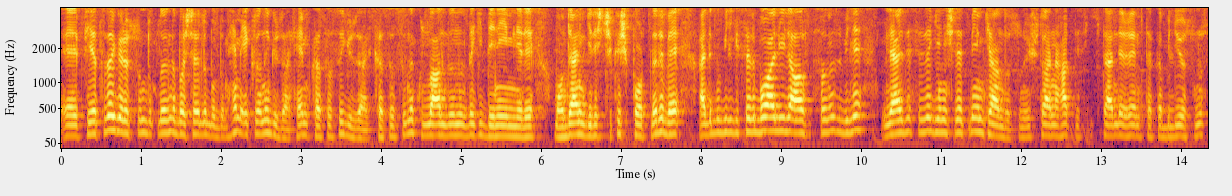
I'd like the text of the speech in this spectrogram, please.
e, fiyatına göre sunduklarını başarılı buldum. Hem ekranı güzel hem kasası güzel. Kasasını kullandığınızdaki deneyimleri, modern giriş çıkış portları ve hadi bu bilgisayarı bu haliyle alsanız bile ileride size genişletme imkanı da sunuyor. 3 tane hard disk, 2 tane de RAM takabiliyorsunuz.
